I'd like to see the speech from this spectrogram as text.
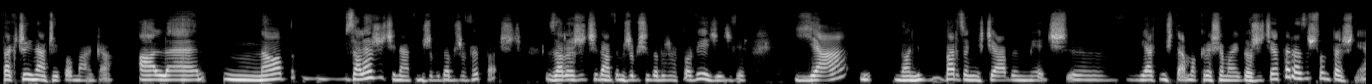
Tak czy inaczej pomaga. Ale no, zależy ci na tym, żeby dobrze wypaść. Zależy ci na tym, żeby się dobrze wypowiedzieć, wiesz. Ja, no, bardzo nie chciałabym mieć y, w jakimś tam okresie mojego życia, teraz zresztą też nie,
